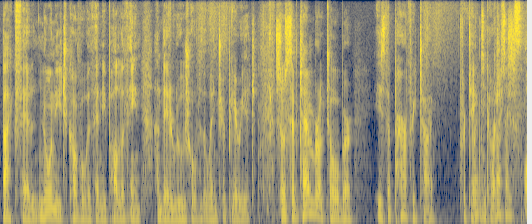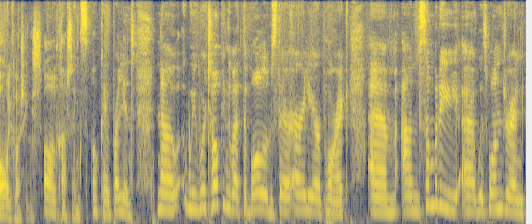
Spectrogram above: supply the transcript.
backfill, no need to cover with any polythene, and they'll root over the winter period. So September, October is the perfect time for taking cuttings. cuttings. All cuttings. All cuttings. Okay, brilliant. Now, we were talking about the bulbs there earlier, Pádraig, um, and somebody uh, was wondering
